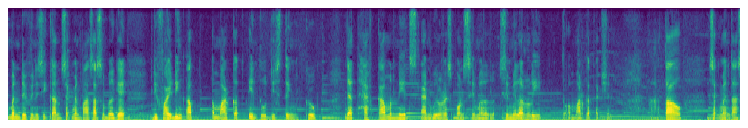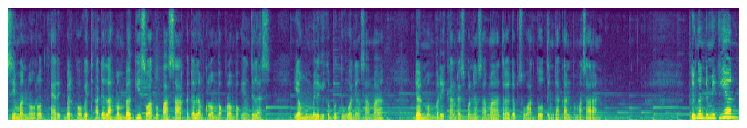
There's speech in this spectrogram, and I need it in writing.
mendefinisikan segmen pasar sebagai dividing up a market into distinct groups that have common needs and will respond similar, similarly to a market action. Atau segmentasi menurut Eric Berkowitz adalah membagi suatu pasar ke dalam kelompok-kelompok yang jelas yang memiliki kebutuhan yang sama dan memberikan respon yang sama terhadap suatu tindakan pemasaran. Dengan demikian,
